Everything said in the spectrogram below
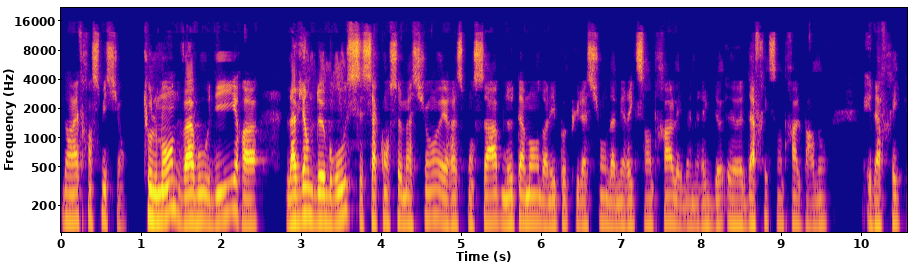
dans la transmission. Tout le monde va vous dire euh, la viande de brousse, sa consommation est responsable, notamment dans les populations d'Amérique centrale et euh, d'Afrique centrale, pardon, et d'Afrique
